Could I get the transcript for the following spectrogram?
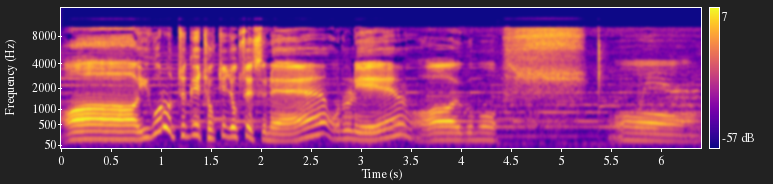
아 이걸 어떻게 적재적소에 쓰네? 오를리. 아 이거 뭐 어,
